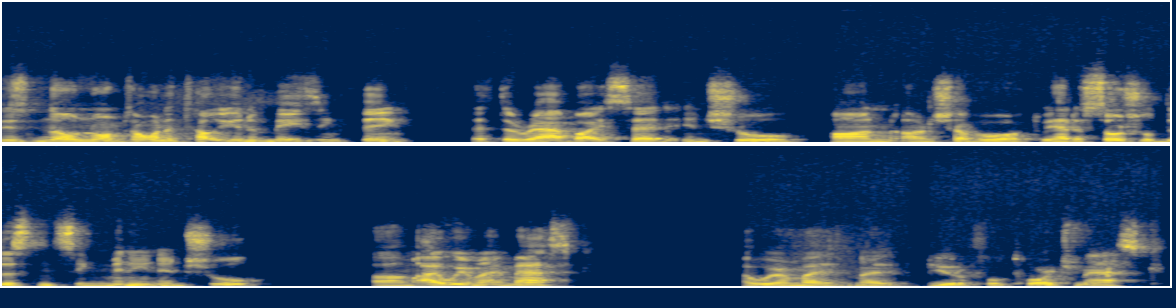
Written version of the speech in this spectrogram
There's no norms. I want to tell you an amazing thing that the rabbi said in shul on on Shavuot. We had a social distancing minyan in shul. Um, I wear my mask. I wear my my beautiful torch mask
